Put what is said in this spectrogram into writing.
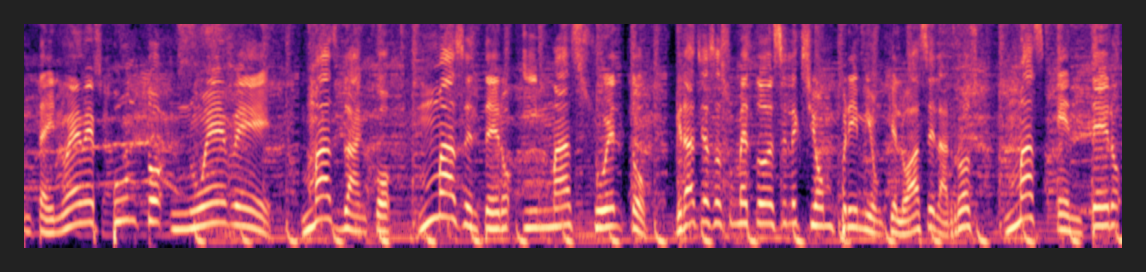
99.9. Más blanco, más entero y más suelto. gracias a su método de selección premium que lo hace el arroz más entero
